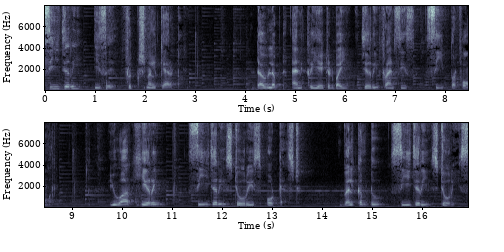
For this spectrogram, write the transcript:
Seagery is a frictional character developed and created by Jerry Francis C. Performer. You are hearing Seagery Stories podcast. Welcome to Seagery Stories.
